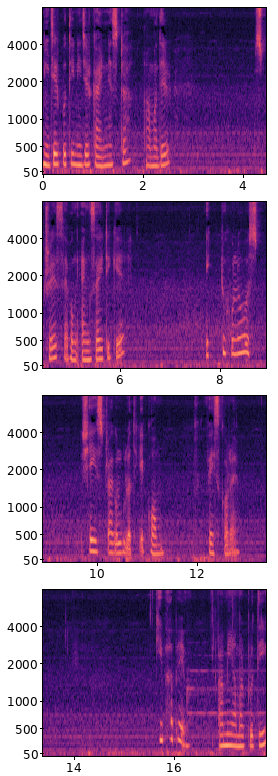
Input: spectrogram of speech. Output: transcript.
নিজের প্রতি নিজের কাইন্ডনেসটা আমাদের স্ট্রেস এবং অ্যাংজাইটিকে একটু হলেও সেই স্ট্রাগলগুলো থেকে কম ফেস করায়। কীভাবে আমি আমার প্রতি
